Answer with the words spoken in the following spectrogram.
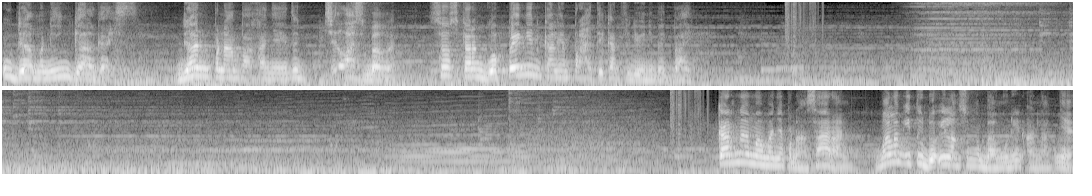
udah meninggal guys. Dan penampakannya itu jelas banget. So sekarang gue pengen kalian perhatikan video ini baik-baik. Karena mamanya penasaran, malam itu Doi langsung ngebangunin anaknya.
